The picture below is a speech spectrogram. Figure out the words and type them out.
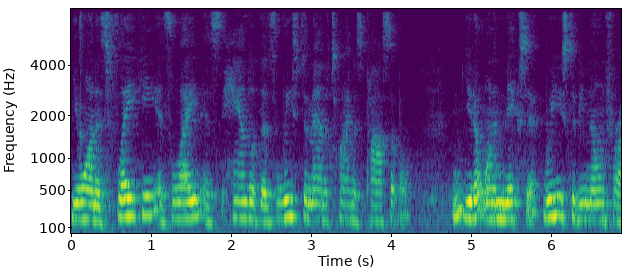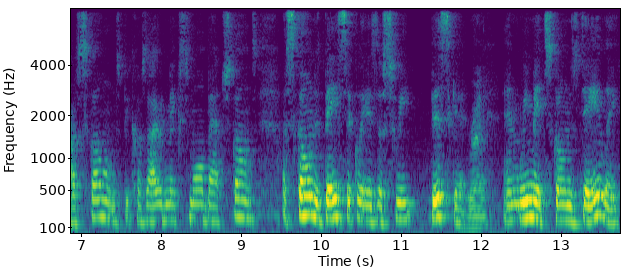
You want as flaky, as light, as handled as least amount of time as possible. You don't want to mix it. We used to be known for our scones because I would make small batch scones. A scone is basically is a sweet biscuit, Right. and we made scones daily.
